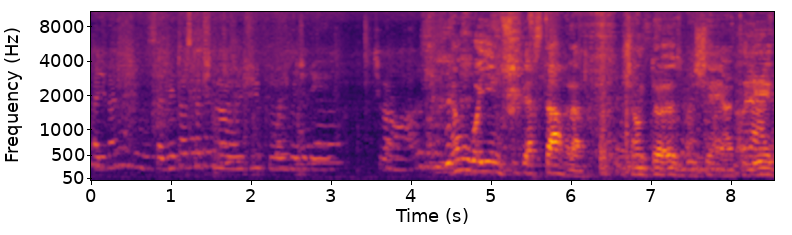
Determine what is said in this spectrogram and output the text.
pas les valeurs. Ça admettons, si toi, tu te mets en jupe, moi, je me dirais, tu vois. Quand vous voyez une superstar, là, chanteuse, machin, à télé,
